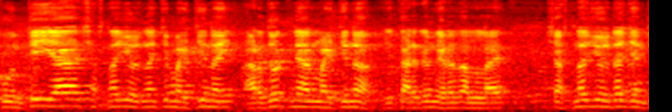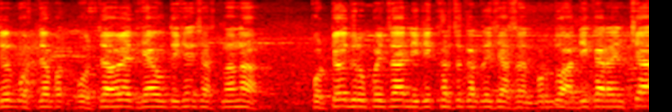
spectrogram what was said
कोणतेही या शासनाच्या योजनांची माहिती नाही. अर्धवट ज्ञान माहितीनं हे कार्यक्रम घेण्यात आलेला आहे. शासनाची योजना जनतेवर पोचल्या पोचवाव्यात ह्या उद्देशाने शासनानं कोट्यावधी रुपयाचा निधी खर्च करते शासन. परंतु अधिकाऱ्यांच्या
